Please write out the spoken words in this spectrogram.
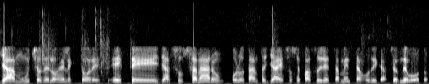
ya muchos de los electores este, ya subsanaron, por lo tanto ya eso se pasó directamente a adjudicación de votos.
